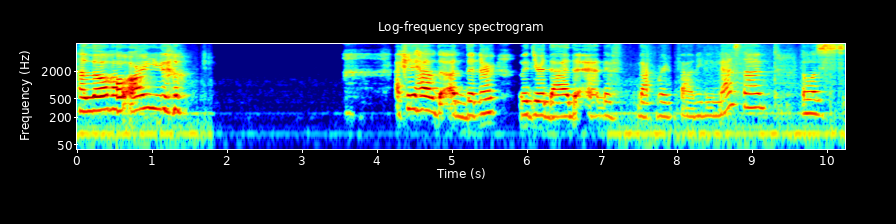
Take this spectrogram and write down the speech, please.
Hello, how are you? Actually, had a dinner with your dad and the Blackburn family last time. It was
